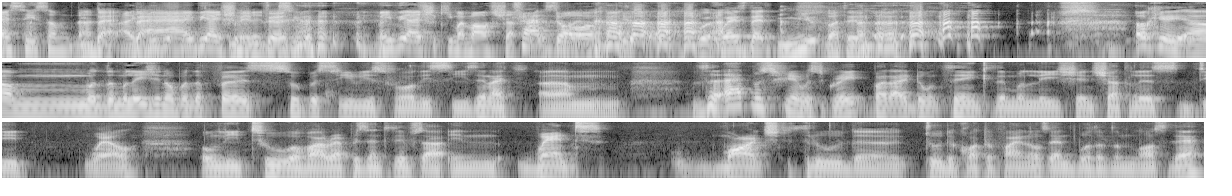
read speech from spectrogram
I say some? no, no, Ba- I- maybe, maybe I shouldn't. shouldn't. maybe I should keep my mouth shut. for this Trapdoor. where- where's that mute button? okay, um, with the Malaysian Open, the first Super Series for this season, I um, the atmosphere was great, but I don't think the Malaysian shuttlers did well. Only two of our representatives are in went marched through the to the quarterfinals, and both of them lost there.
